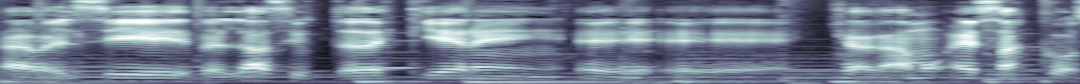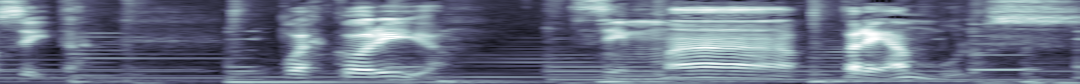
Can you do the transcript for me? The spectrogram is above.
a ver si, ¿verdad? Si ustedes quieren eh, eh, que hagamos esas cositas. Pues Corillo, sin más preámbulos,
